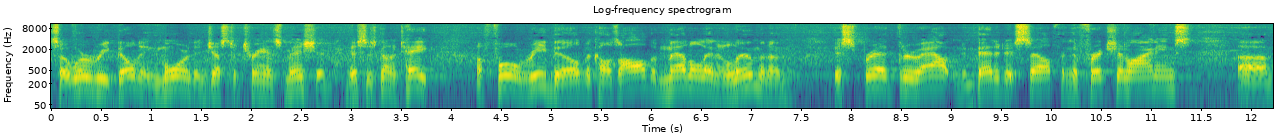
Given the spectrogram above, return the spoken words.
So we're rebuilding more than just a transmission. This is going to take a full rebuild because all the metal and aluminum is spread throughout and embedded itself in the friction linings. Um,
